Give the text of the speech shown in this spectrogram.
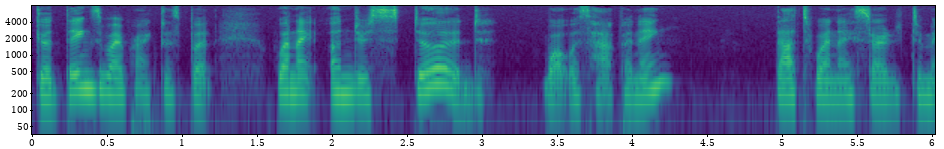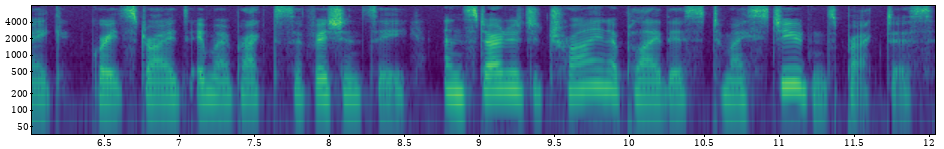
good things in my practice, but when I understood what was happening, that's when I started to make great strides in my practice efficiency and started to try and apply this to my students' practice.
